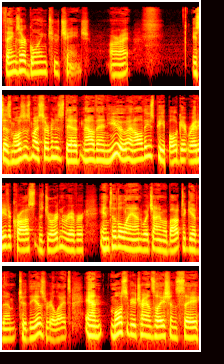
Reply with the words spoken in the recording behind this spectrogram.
Things are going to change. All right? He says, Moses, my servant, is dead. Now then, you and all these people get ready to cross the Jordan River into the land which I am about to give them to the Israelites. And most of your translations say,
